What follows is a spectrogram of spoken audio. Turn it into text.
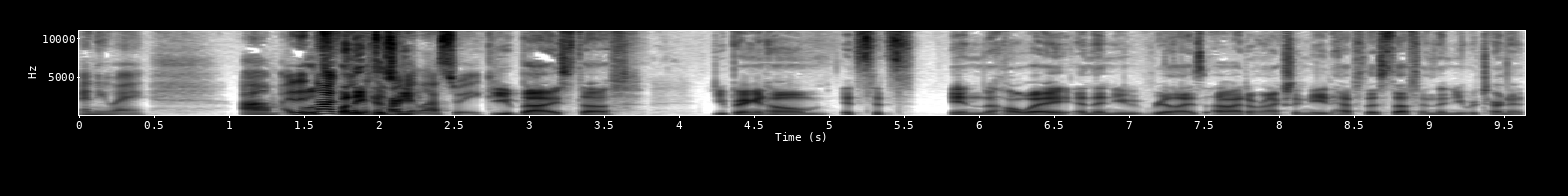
Anyway, um, I did Well, it's not go to Target you- last week. You buy stuff, you bring it home, it sits in the hallway, and then you realize, oh, I don't actually need half of this stuff, and then you return it.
